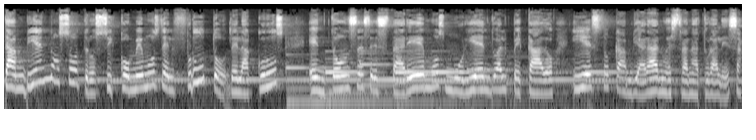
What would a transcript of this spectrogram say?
también nosotros si comemos del fruto de la cruz, entonces estaremos muriendo al pecado y esto cambiará nuestra naturaleza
